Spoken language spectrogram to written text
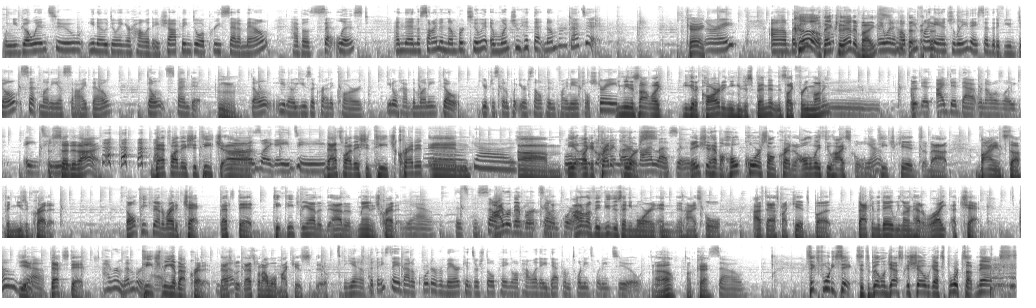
when you go into, you know, doing your holiday shopping, do a preset amount, have a set list, and then assign a number to it. And once you hit that number, that's it. Okay. All right. Um, but Cool. Thanks for you- that advice. They want to help you financially. They said that if you don't set money aside, though, don't spend it. Hmm. Don't, you know, use a credit card. If you don't have the money, don't. You're just going to put yourself in financial strain. You mean it's not like you get a card and you can just spend it and it's like free money? I did. I did that when I was like 18. So did I. that's why they should teach. I Uh, was like 18. that's why they should teach credit and oh gosh. um, Boy, yeah, like a credit course. My lesson. They should have a whole course on credit all the way through high school Yeah. to teach kids about buying stuff and using credit. Don't teach me how to write a check. That's dead. Te- teach me how to how to manage credit. yeah. This is so. I remember. So important. I don't know if they do this anymore in, in, in high school. I have to ask my kids, but back in the day, we learned how to write a check. Oh Yeah, yeah. that's dead. I remember. Teach that. me about credit. That's Yep. what that's what I want my kids to do. Yeah, but they say about a quarter of Americans are still paying off holiday debt from 2022. Oh, okay. So 646. It's a Bill and Jessica show. We got sports up next.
